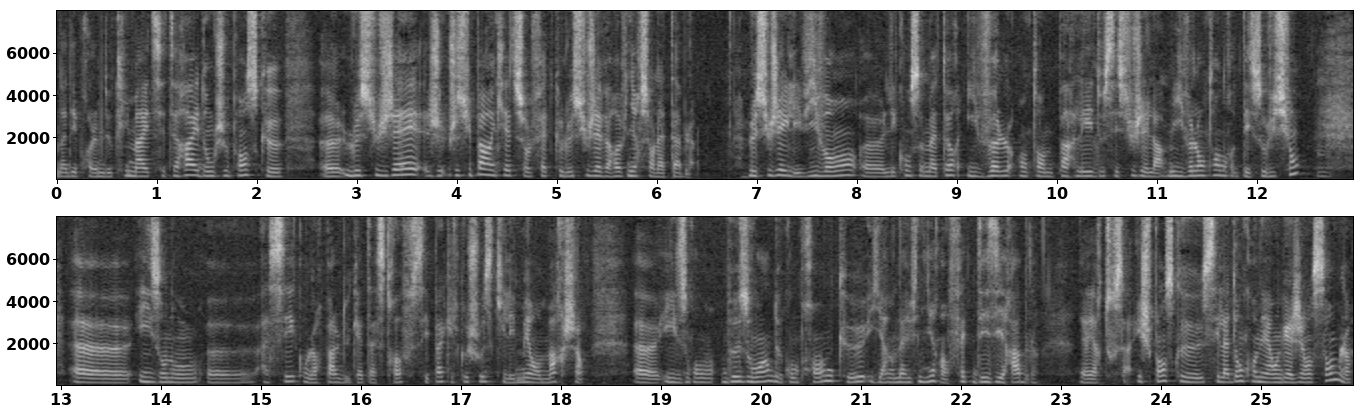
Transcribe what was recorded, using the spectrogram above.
on a des problèmes de climat, etc. Et donc je pense que le sujet, je ne suis pas inquiète sur le fait que le sujet va revenir sur la table. Le sujet, il est vivant. Euh, les consommateurs, ils veulent entendre parler de ces sujets-là, mais ils veulent entendre des solutions. Mm. Euh, et ils en ont euh, assez qu'on leur parle de catastrophe. C'est pas quelque chose qui les met en marche. et ils ont besoin de comprendre qu'il y a un avenir en fait désirable derrière tout ça. Et je pense que c'est là-dedans qu'on est engagés ensemble.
